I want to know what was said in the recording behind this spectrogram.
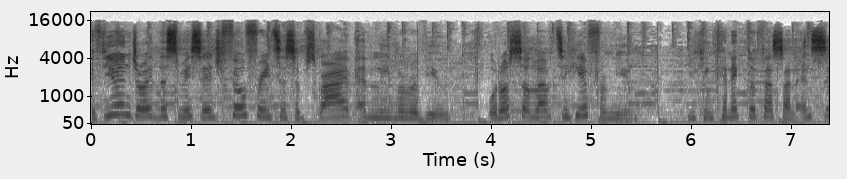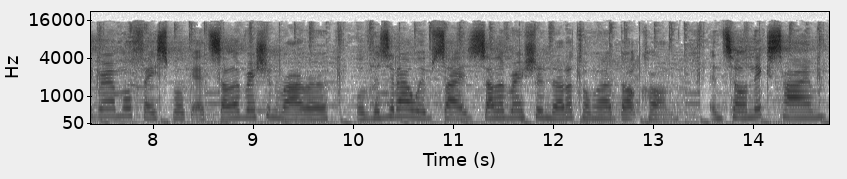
If you enjoyed this message, feel free to subscribe and leave a review. We'd also love to hear from you. You can connect with us on Instagram or Facebook at Celebration Raro or visit our website celebrationrarotonga.com. Until next time.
